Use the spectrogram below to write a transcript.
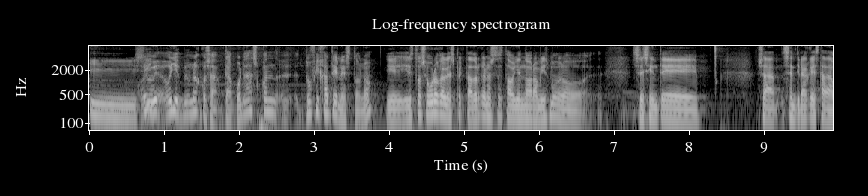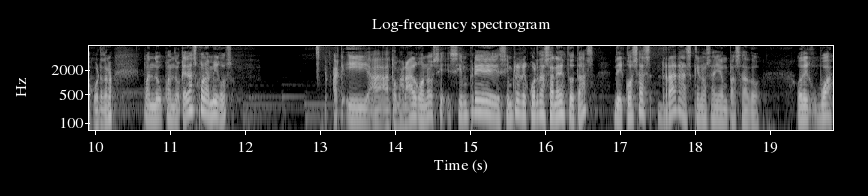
Y sí, Oye, oye, una cosa, ¿te acuerdas cuando... Tú fíjate en esto, ¿no? Y y esto seguro que el espectador que nos está oyendo ahora mismo lo- se siente... O sea, sentirá que está de acuerdo, ¿no? Cuando, cuando quedas con amigos a- y a, a tomar algo, ¿no? Sie- Siempre, siempre recuerdas anécdotas de cosas raras que nos hayan pasado. O de, Buah,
